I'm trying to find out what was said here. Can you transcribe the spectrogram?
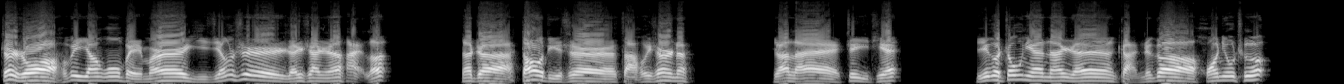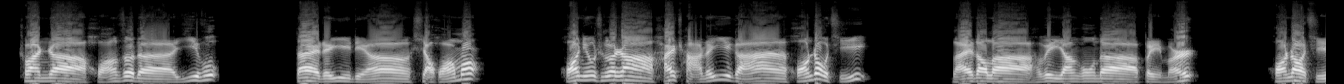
这时候未央宫北门已经是人山人海了。那这到底是咋回事呢？原来这一天，一个中年男人赶着个黄牛车。穿着黄色的衣服，戴着一顶小黄帽，黄牛车上还插着一杆黄赵旗，来到了未央宫的北门。黄赵旗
